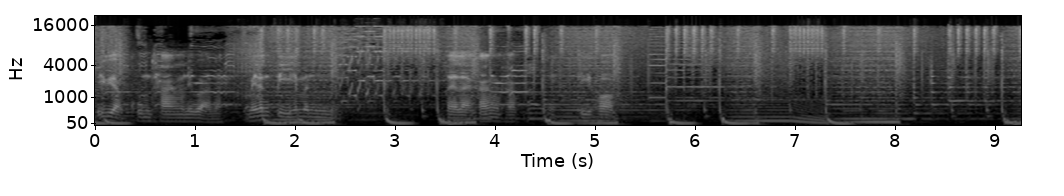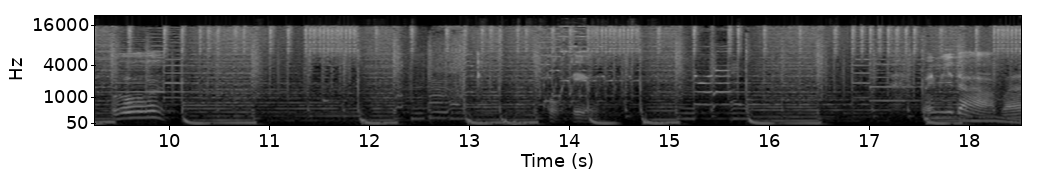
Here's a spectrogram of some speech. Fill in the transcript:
ตีแบบคุมทางมันดีกว่านะ ไม่ต้องตีให้มันหลายๆครั้งนะครับ ตีพอโอ้ยตกเองไม่มีดาบอะ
